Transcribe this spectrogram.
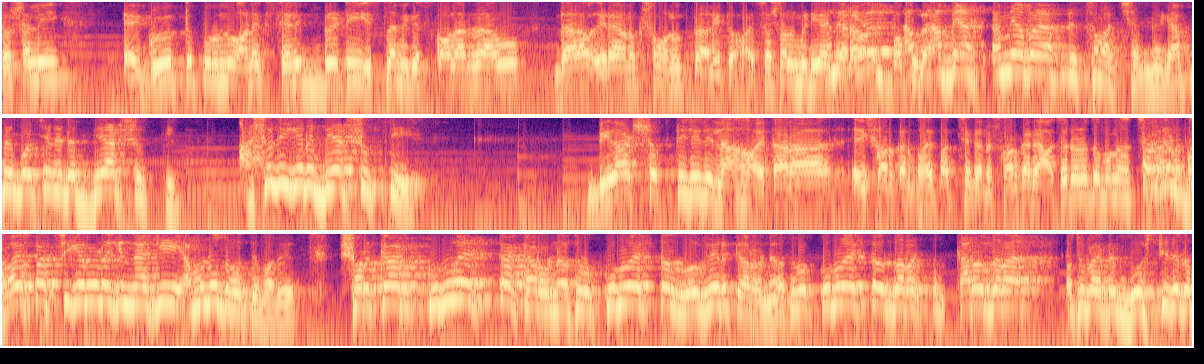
সোশ্যালি গুরুত্বপূর্ণ অনেক সেলিব্রিটি ইসলামিক স্কলাররাও দ্বারাও এরা অনেক সময় অনুপ্রাণিত হয়। সোশ্যাল মিডিয়ায় মানে যারা অনেক পপুলার আমি আবার আপনি থামাচ্ছি আপনাকে। আপনি বলছেন এটা বিরাট শক্তি। আসলে কি এটা বিরাট শক্তি? বিরাট শক্তি যদি না হয় তারা এই সরকার ভয় পাচ্ছে কেন? সরকারের আচরণে তো মনে হচ্ছে সরকার ভয় পাচ্ছে। কেন নাকি নাকি এমনও তো হতে পারে। সরকার কোনো একটা কারণে অথবা কোনো একটা লোভের কারণে অথবা কোনো একটা দ্বারা কারও দ্বারা অথবা একটা গোষ্ঠী দ্বারা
